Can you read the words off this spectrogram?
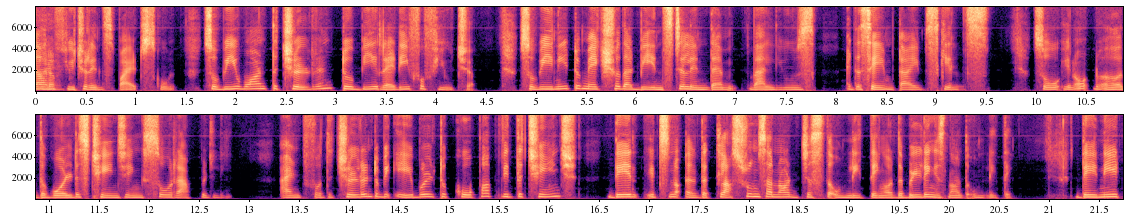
are a future inspired school. So we want the children to be ready for future. So we need to make sure that we instill in them values at the same time skills. So you know uh, the world is changing so rapidly, and for the children to be able to cope up with the change, they it's not the classrooms are not just the only thing or the building is not the only thing. They need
